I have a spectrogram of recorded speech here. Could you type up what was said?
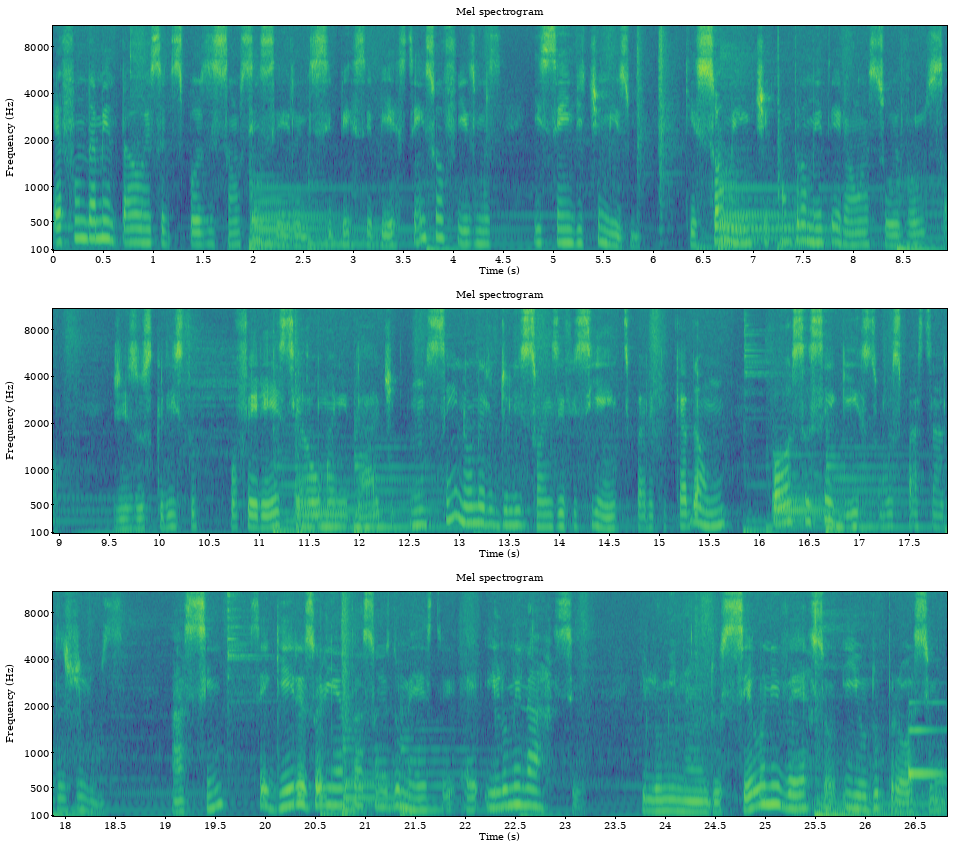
é fundamental essa disposição sincera de se perceber sem sofismas e sem vitimismo, que somente comprometerão a sua evolução. Jesus Cristo oferece à humanidade um sem número de lições eficientes para que cada um possa seguir suas passadas de luz. Assim, seguir as orientações do Mestre é iluminar-se, iluminando o seu universo e o do próximo,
